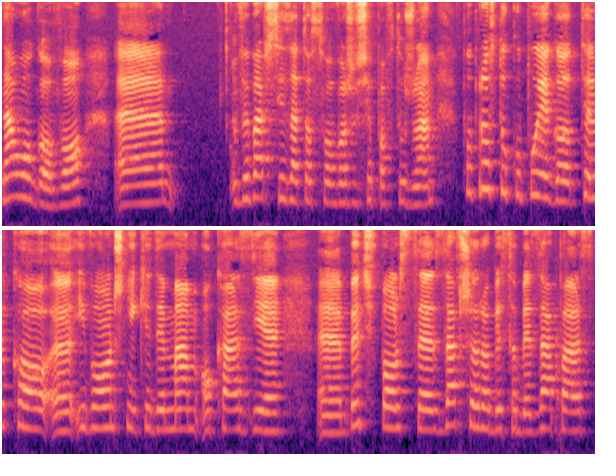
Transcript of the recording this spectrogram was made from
nałogowo. Wybaczcie za to słowo, że się powtórzyłam. Po prostu kupuję go tylko e, i wyłącznie, kiedy mam okazję e, być w Polsce. Zawsze robię sobie zapas.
